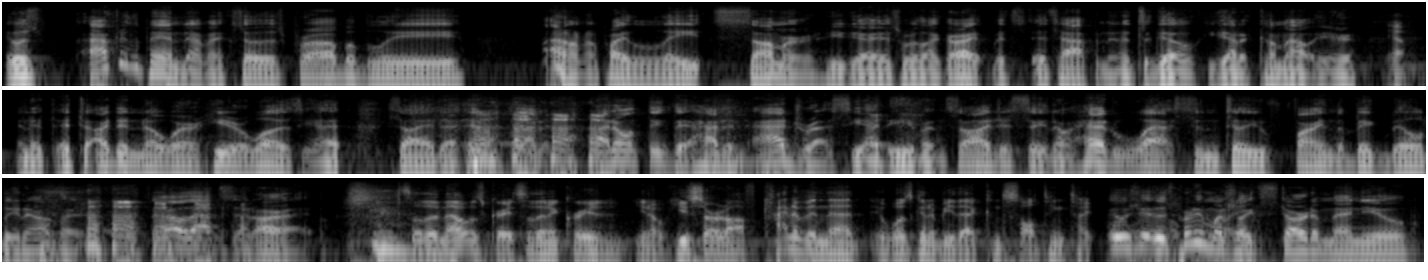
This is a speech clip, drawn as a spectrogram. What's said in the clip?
it was after the pandemic, so it was probably. I don't know, probably late summer. You guys were like, "All right, it's it's happening. It's a go. You got to come out here." Yeah. And it, it, I didn't know where here was yet, so I had. To, I don't think they had an address yet, even. So I just say, you know, head west until you find the big building out there. It's like, oh, that's it. All right. So then that was great. So then it created, you know, he started off kind of in that it was going to be that consulting type. It was it was pretty much right? like start a menu,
